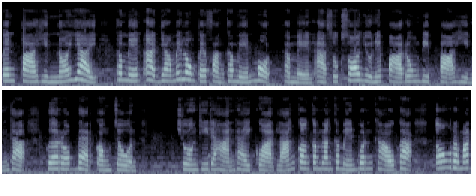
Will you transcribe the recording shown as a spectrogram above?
เป็นป่าหินน้อยใหญ่ เขมรอาจยังไม่ลงไปฝั่งเขมรหมด เขมรอาจซุกซ่อนอยู่ในป่าดงดิบป่าหินค่ะ เพื่อรบแบบกองโจร ช่วงที่ทหารไทยกวาดล้างกองกำลังเขมรบนเขาค่ะ ต้องระมัด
